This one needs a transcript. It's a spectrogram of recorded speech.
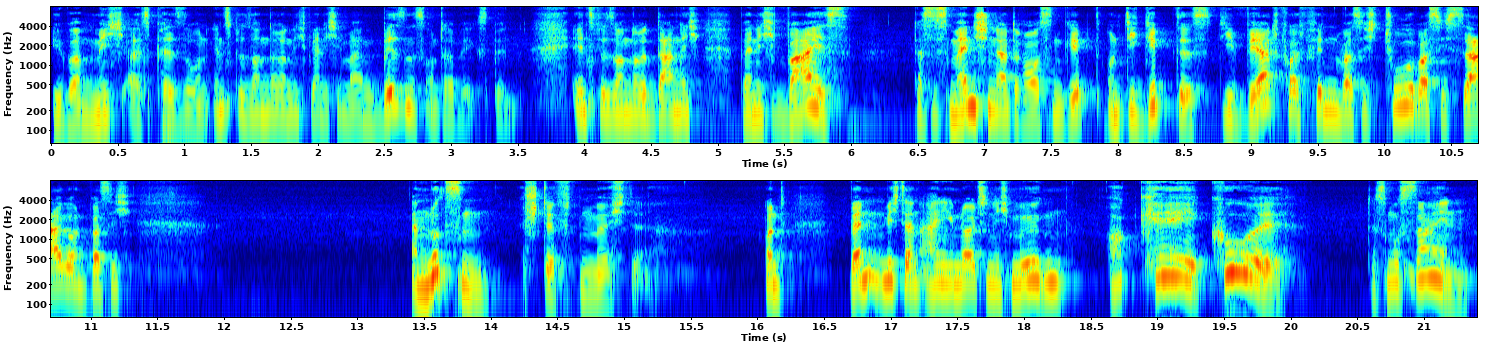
über mich als Person, insbesondere nicht, wenn ich in meinem Business unterwegs bin, insbesondere dann nicht, wenn ich weiß, dass es Menschen da draußen gibt und die gibt es, die wertvoll finden, was ich tue, was ich sage und was ich an Nutzen stiften möchte. Und wenn mich dann einige Leute nicht mögen, okay, cool, das muss sein.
